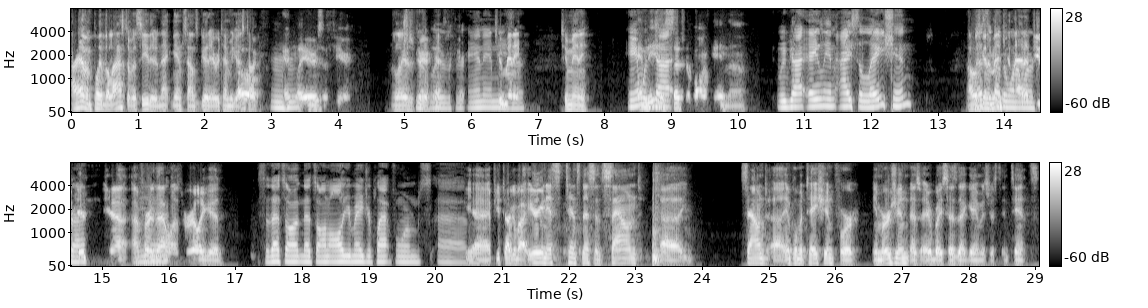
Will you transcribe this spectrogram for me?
I haven't played The Last of Us either, and that game sounds good every time you guys Oh, talk. And Mhm. Layers of Fear. Layers of Fear. Yep, yeah. Layers of Fear and Amnesia. Too many. Too many. And And we've these are got such a long game though. we've got Alien Isolation. I was That's going to another mention one I that wanna try. did. Yeah, I've heard Yeah. that one's really good. So that's on that's on all your major platforms. Um, Yeah, if you talk about eeriness, tenseness, and sound, uh, sound uh, implementation for immersion, as everybody says, that game is just intense.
